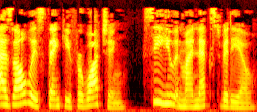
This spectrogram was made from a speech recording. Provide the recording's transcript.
As always thank you for watching, see you in my next video.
